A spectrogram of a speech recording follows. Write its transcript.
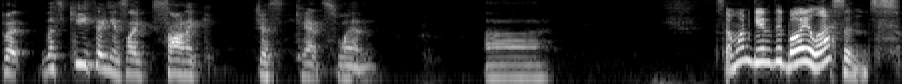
but this key thing is like Sonic just can't swim. Uh, Someone give the boy lessons.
